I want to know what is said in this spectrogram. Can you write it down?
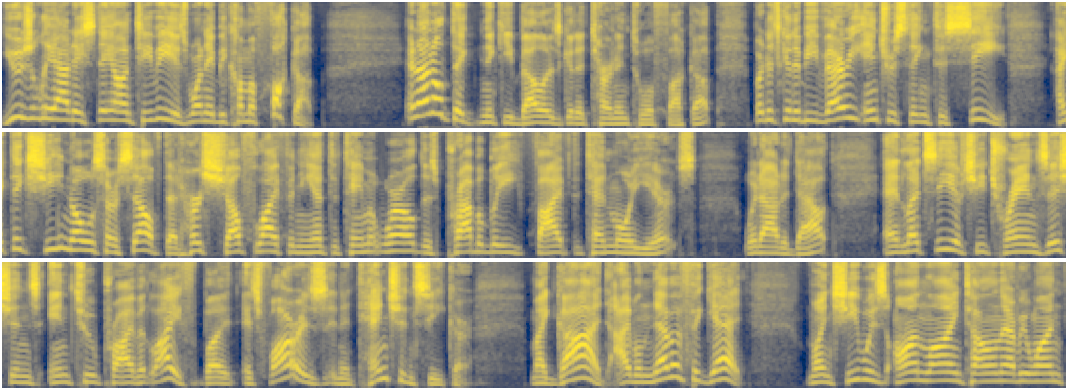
Usually, how they stay on TV is when they become a fuck up. And I don't think Nikki Bella is going to turn into a fuck up, but it's going to be very interesting to see. I think she knows herself that her shelf life in the entertainment world is probably five to 10 more years, without a doubt. And let's see if she transitions into private life. But as far as an attention seeker, my God, I will never forget when she was online telling everyone,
